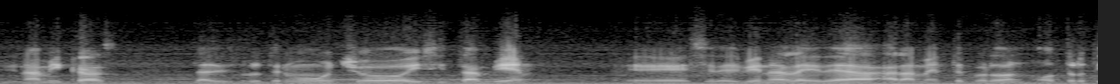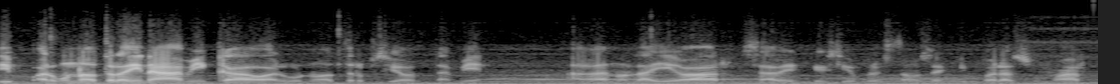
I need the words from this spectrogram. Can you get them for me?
dinámicas, las disfruten mucho y si también eh, se les viene a la idea, a la mente, perdón, otro tipo, alguna otra dinámica o alguna otra opción, también háganosla llevar. Saben que siempre estamos aquí para sumar.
